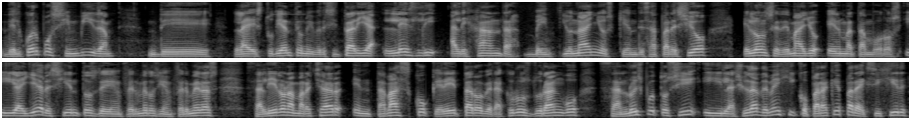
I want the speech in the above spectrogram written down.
del cuerpo sin vida de la estudiante universitaria Leslie Alejandra, 21 años, quien desapareció el 11 de mayo en Matamoros. Y ayer cientos de enfermeros y enfermeras salieron a marchar en Tabasco, Querétaro, Veracruz, Durango, San Luis Potosí y la Ciudad de México. ¿Para qué? Para exigir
